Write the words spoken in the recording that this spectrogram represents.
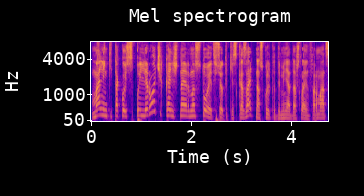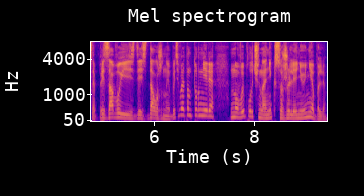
маленький такой спойлерочек, конечно, наверное, стоит все-таки сказать, насколько до меня дошла информация. Призовые здесь должны быть в этом турнире, но выплачены они, к сожалению, не были.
